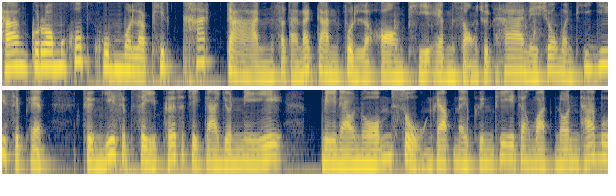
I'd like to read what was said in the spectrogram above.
ทางกรมควบคุมมลพิษคาดการสถานการณ์ฝุ่นละออง PM 2.5 ในช่วงวันที่ 21 ถึง 24 พฤศจิกายนนี้ มีแนวโน้มสูงครับในพื้นที่จังหวัดนนทบุ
